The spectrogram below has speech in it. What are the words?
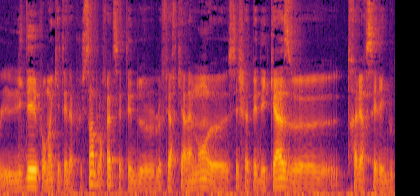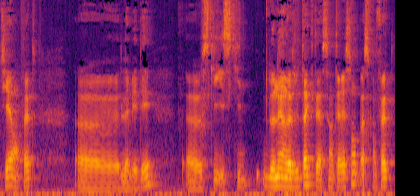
l'idée pour moi qui était la plus simple, en fait, c'était de le faire carrément s'échapper des cases, traverser les gouttières, en fait, de la BD. ce, qui, ce qui donnait un résultat qui était assez intéressant parce qu'en fait,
